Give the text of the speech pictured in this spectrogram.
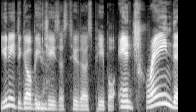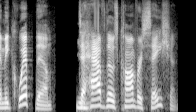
You need to go be Yeah. Jesus to those people and train them, equip them to have those conversations.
